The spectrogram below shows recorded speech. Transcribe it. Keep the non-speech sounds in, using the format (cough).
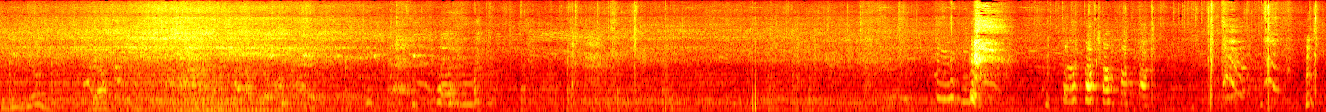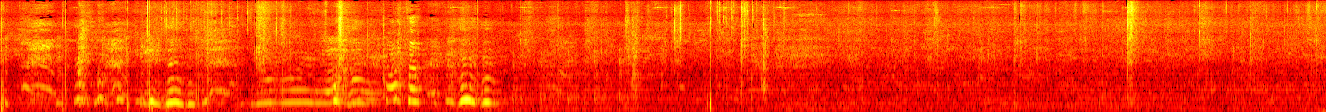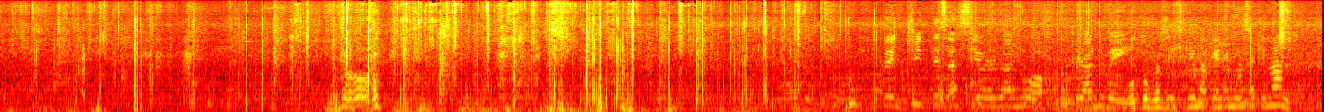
Sige yun. (laughs) Da. Then treat this as your runwa- runway. Oto ba sa iskina kinay mo sa kinan?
